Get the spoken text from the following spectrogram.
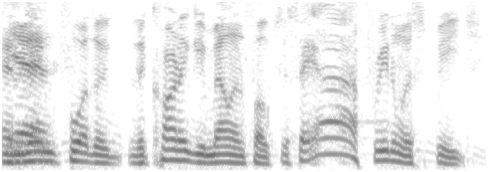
And Yeah. then for the, the Carnegie Mellon folks to say, ah, freedom of speech.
